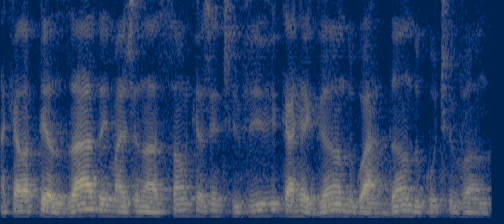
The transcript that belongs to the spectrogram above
aquela pesada imaginação que a gente vive carregando, guardando, cultivando.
